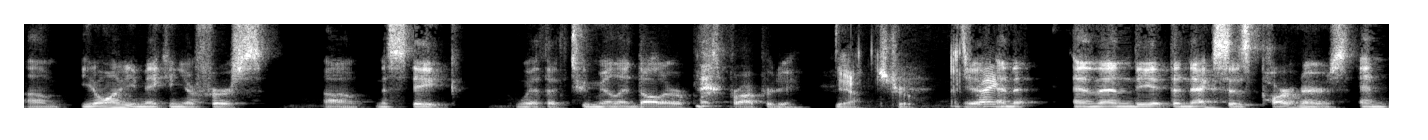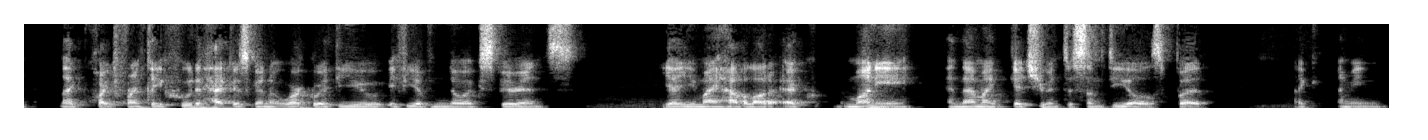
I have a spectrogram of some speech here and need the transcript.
Um, you don't want to be making your first uh, mistake with a two million dollar plus property. Yeah, it's true. That's yeah, right. and and then the the next is partners, and like quite frankly, who the heck is going to work with you if you have no experience? Yeah, you might have a lot of ec- money, and that might get you into some deals, but like I mean,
